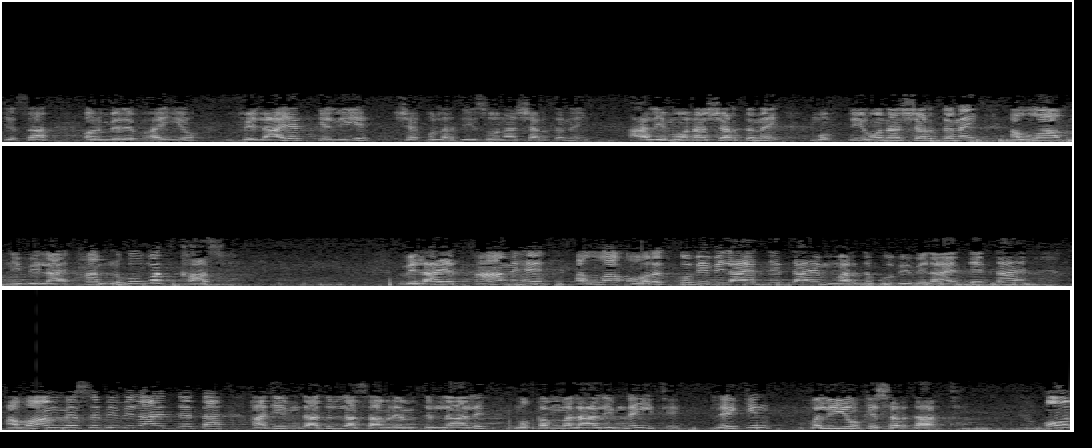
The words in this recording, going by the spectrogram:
کے ساتھ۔ اور میرے بھائیوں، ولایت کے لیے شیخ الحدیث ہونا شرط نہیں، عالم ہونا شرط نہیں، مفتی ہونا شرط نہیں۔ اللہ اپنی ولایت ہاں نبوت خاص ہے۔ ولایت عام ہے، اللہ عورت کو بھی ولایت دیتا ہے، مرد کو بھی ولایت دیتا ہے، عوام میں سے بھی ولایت دیتا ہے۔ حاجی امداد اللہ صاحب رحمۃ اللہ علیہ مکمل عالم نہیں تھے، لیکن ولیوں کے سردار تھے۔ اور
